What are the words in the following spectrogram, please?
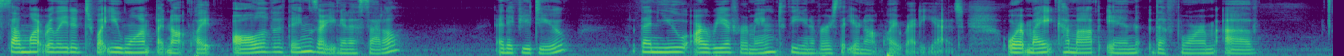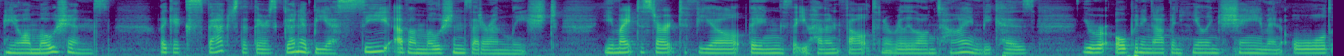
somewhat related to what you want, but not quite all of the things. Are you going to settle? And if you do, then you are reaffirming to the universe that you're not quite ready yet. Or it might come up in the form of, you know, emotions. Like expect that there's going to be a sea of emotions that are unleashed you might start to feel things that you haven't felt in a really long time because you are opening up and healing shame and old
